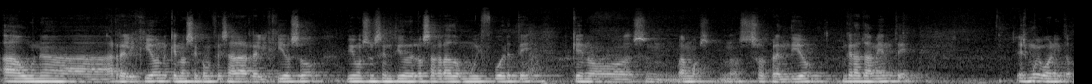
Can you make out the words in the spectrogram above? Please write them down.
a una religión que no se confesara religioso. Vimos un sentido de lo sagrado muy fuerte que nos, vamos, nos sorprendió gratamente. Es muy bonito.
